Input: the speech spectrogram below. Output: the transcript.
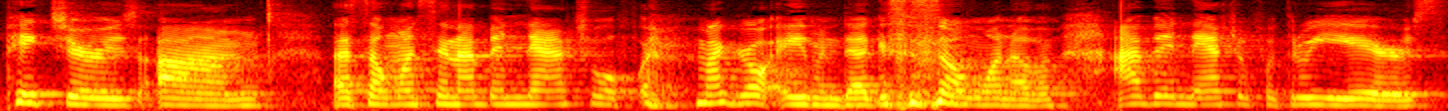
pictures. Um, someone saying I've been natural. For, my girl Avon Douglas is on one of them. I've been natural for three years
